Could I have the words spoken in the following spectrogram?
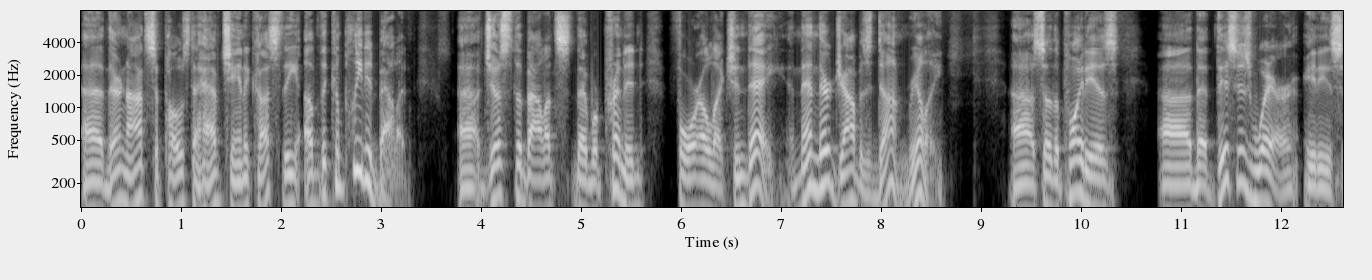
uh, they're not supposed to have chain of custody of the completed ballot. Uh, just the ballots that were printed for election day. And then their job is done, really. Uh, so the point is, uh, that this is where it is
